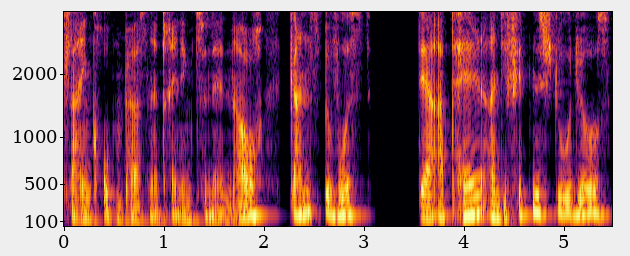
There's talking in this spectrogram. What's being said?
Kleingruppen-Personal Training zu nennen. Auch ganz bewusst der Appell an die Fitnessstudios,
